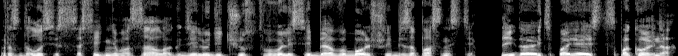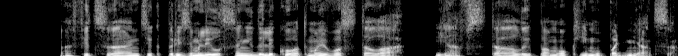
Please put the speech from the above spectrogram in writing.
Раздалось из соседнего зала, где люди чувствовали себя в большей безопасности. «И дайте поесть спокойно!» Официантик приземлился недалеко от моего стола, я встал и помог ему подняться.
